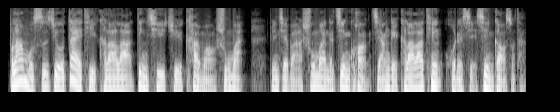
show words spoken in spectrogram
布拉姆斯就代替克拉拉定期去看望舒曼，并且把舒曼的近况讲给克拉拉听，或者写信告诉他。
